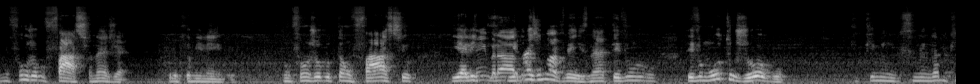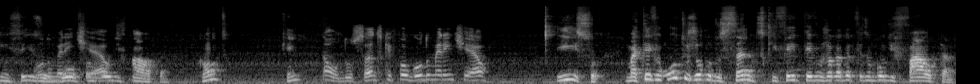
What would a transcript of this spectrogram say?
Não foi um jogo fácil, né, Jé? Pelo que eu me lembro. Não foi um jogo tão fácil. E ali, e mais uma vez, né? Teve um, teve um outro jogo que, que se não me engano, quem fez o, o gol foi um gol de falta. Conta? Quem? Não, do Santos que foi o gol do Merentiel. Isso. Mas teve um outro jogo do Santos que fez, teve um jogador que fez um gol de falta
